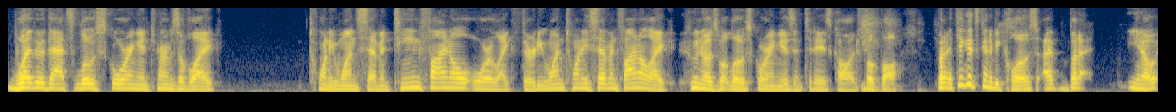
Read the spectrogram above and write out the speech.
Whether that's low scoring in terms of like 21-17 final or like 31-27 final like who knows what low scoring is in today's college football. But i think it's going to be close. I, but you know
